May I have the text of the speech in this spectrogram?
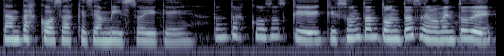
Tantas cosas que se han visto y que... Tantas cosas que, que son tan tontas en el momento de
